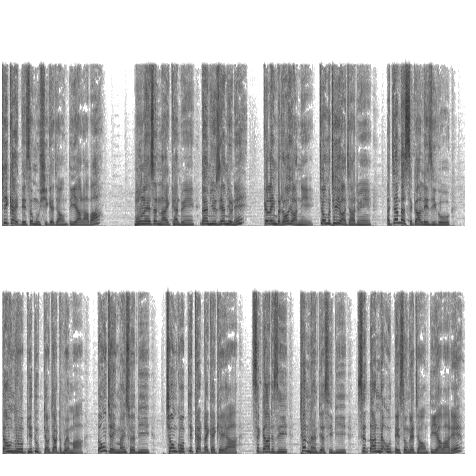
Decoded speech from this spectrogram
ထိခိုက်ဒေဆုံးမှုရှိခဲ့ကြောင်းသိရတာပါ။ မွန်လဲဆက်နိုင်ခန့်တွင်တံပြူစဲမြို့နယ်ကလိန်ပတော်ရွာနှင့်ကျုံမထီရွာကြားတွင်အကြမ်းဖက်စစ်ကားလေးစီးကိုတောင်ညိုပြည်သူပျောက်ကြားတပ်ဖွဲ့မှ၃ချိန်မိုင်းဆွဲပြီးခြုံကိုပြစ်ခတ်တိုက်ခိုက်ခဲ့ရာစစ်ကားတစ်စီးထပ်မံပျက်စီးပြီးစစ်သား2ဦးသေဆုံးခဲ့ကြောင်းသိရပါတယ်။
